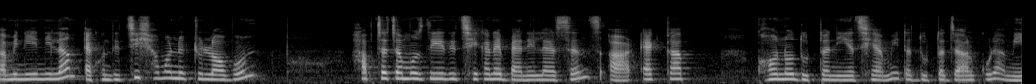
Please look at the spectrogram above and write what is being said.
তো আমি নিয়ে নিলাম। এখন দিচ্ছি সামান্য একটু লবণ। হাফ চা চামচ দিয়ে দিচ্ছি এখানে ভ্যানিলা এসেন্স। আর এক কাপ ঘন দুধটা নিয়েছি আমি। এটা দুধটা জাল করে আমি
